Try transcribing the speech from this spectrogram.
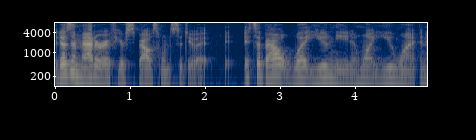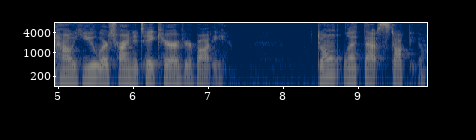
It doesn't matter if your spouse wants to do it. It's about what you need and what you want and how you are trying to take care of your body. Don't let that stop you.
